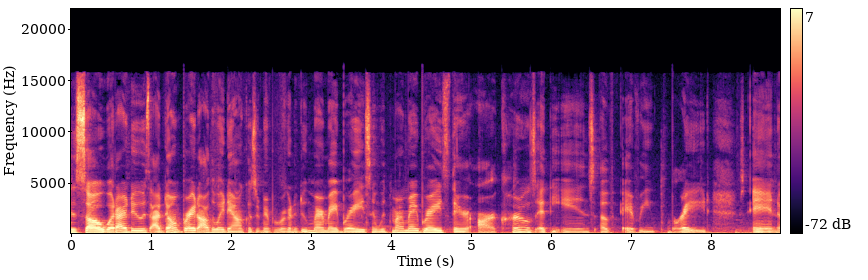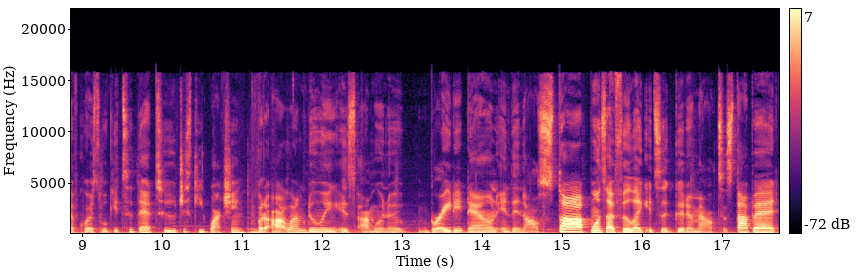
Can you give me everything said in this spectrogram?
And so what I do is I don't braid all the way down because remember we're going to do mermaid braids and with mermaid braids there are curls at the ends of every braid. And of course we'll get to that too. Just keep watching. But all I'm doing is I'm going to braid it down and then I'll stop once I feel like it's a good amount to stop at.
